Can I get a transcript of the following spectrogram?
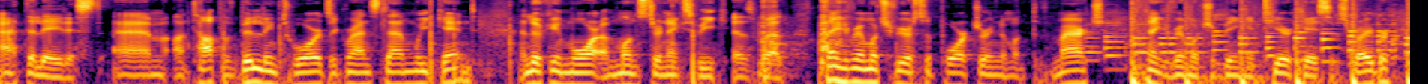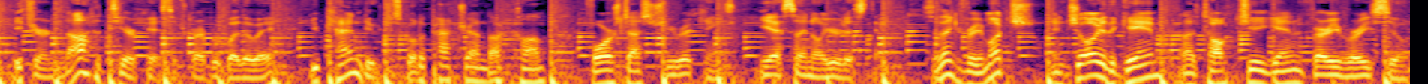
at the latest. Um, on top of building towards a Grand Slam weekend and looking more at Munster next week as well. Thank you very much for your support during the month of March. Thank you very much for being a TRK subscriber. If you're not a TRK subscriber, by the way, you can do. Just go to patreon.com forward slash Kings. Yes, I know you're listening. So thank you very much. Enjoy the game, and I'll talk to you again very, very soon.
